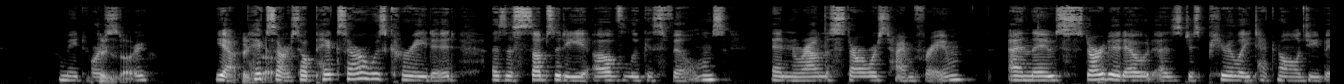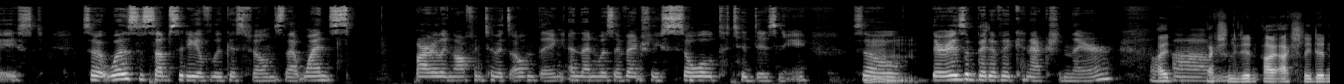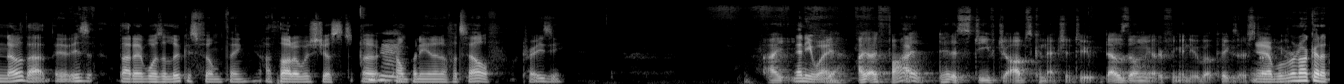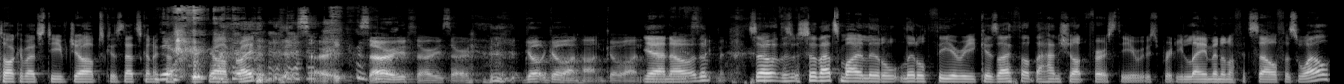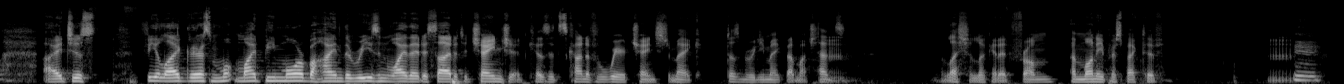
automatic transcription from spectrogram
who made Toy Pixar. Story? Yeah, Pixar. Pixar. So Pixar was created as a subsidy of Lucasfilms and around the Star Wars time frame, and they started out as just purely technology based. So it was a subsidy of Lucasfilms that went spiraling off into its own thing and then was eventually sold to Disney. So mm. there is a bit of a connection there. I um, actually didn't. I actually didn't know that it is that it was a Lucasfilm thing. I thought it was just a mm-hmm. company in and of itself. Crazy. I anyway, yeah, I, I thought I, it had a Steve Jobs connection too. That was the only other thing I knew about Pixar. Yeah, but we're not going to talk about Steve Jobs because that's going to cost yeah. your job, right? sorry, sorry, sorry, sorry. Go, go on, Han. Go on. Yeah, no. The, so, so that's my little little theory because I thought the Han shot first theory was pretty lame in and of itself as well. I just feel like there's might be more behind the reason why they decided to change it because it's kind of a weird change to make. It doesn't really make that much sense. Mm unless you look at it from a money perspective. Mm.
